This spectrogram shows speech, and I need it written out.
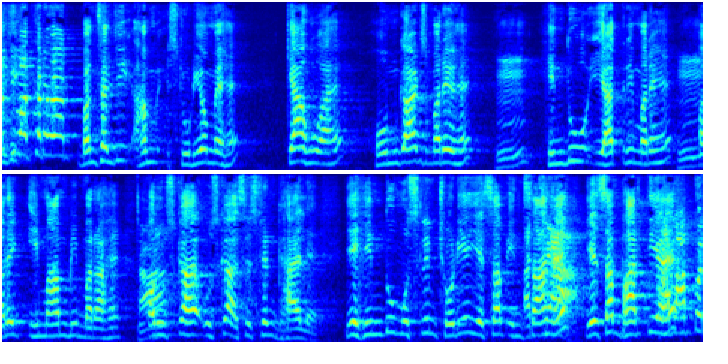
जी- की बात कर रहे हो आप बंसल जी हम स्टूडियो में हैं। क्या हुआ है? होमगार्ड्स मरे हैं हिंदू यात्री मरे हैं और एक इमाम भी मरा है और उसका उसका असिस्टेंट घायल है। ये हिंदू मुस्लिम छोड़िए ये सब इंसान अच्छा। है ये सब भारतीय है। आपको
